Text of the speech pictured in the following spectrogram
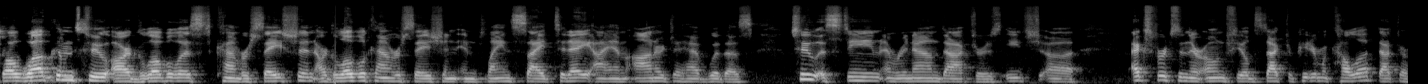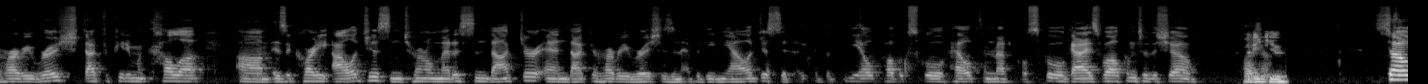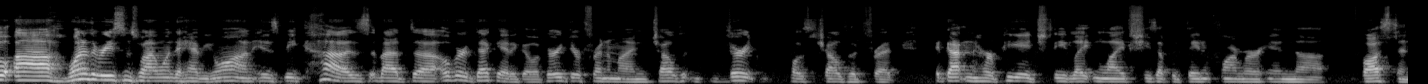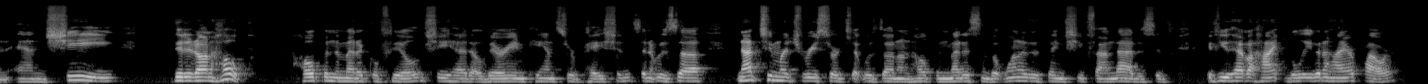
Well, welcome to our globalist conversation, our global conversation in plain sight. Today, I am honored to have with us two esteemed and renowned doctors, each uh, experts in their own fields Dr. Peter McCullough, Dr. Harvey Risch. Dr. Peter McCullough um, is a cardiologist, internal medicine doctor, and Dr. Harvey Risch is an epidemiologist at, at the Yale Public School of Health and Medical School. Guys, welcome to the show. Thank you. So, uh, one of the reasons why I wanted to have you on is because about uh, over a decade ago, a very dear friend of mine, childhood, very close childhood Fred, had gotten her PhD late in life. She's up at Dana Farber in uh, Boston, and she did it on hope, hope in the medical field. She had ovarian cancer patients, and it was uh, not too much research that was done on hope in medicine. But one of the things she found out is if if you have a high believe in a higher power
